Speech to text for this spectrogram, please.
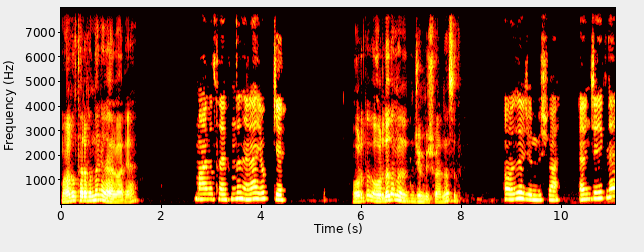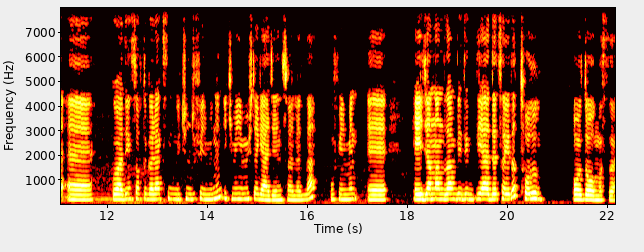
Marvel tarafında neler var ya? Marvel tarafında neler yok ki? Orada orada da mı cümbüş var? Nasıl? Orada da cümbüş var. Öncelikle e, Guardians of the Galaxy'nin 3. filminin 2023'te geleceğini söylediler. Bu filmin e, heyecanlandıran bir diğer detayı da Thor'un orada olması.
